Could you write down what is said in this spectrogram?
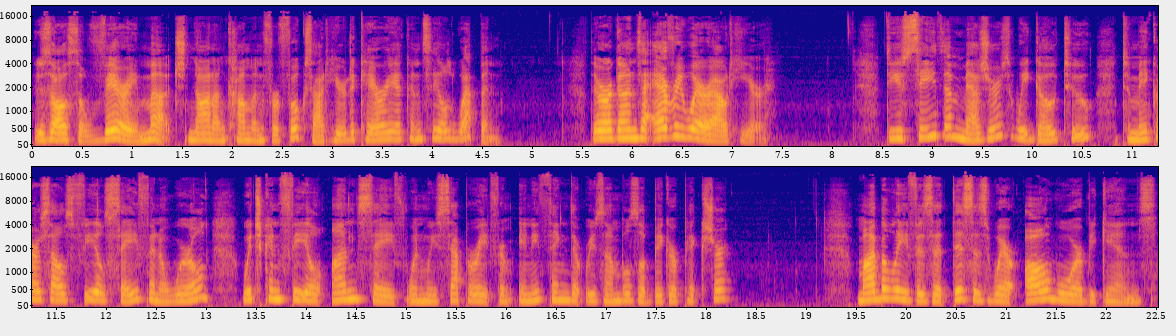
It is also very much not uncommon for folks out here to carry a concealed weapon. There are guns everywhere out here. Do you see the measures we go to to make ourselves feel safe in a world which can feel unsafe when we separate from anything that resembles a bigger picture? My belief is that this is where all war begins,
